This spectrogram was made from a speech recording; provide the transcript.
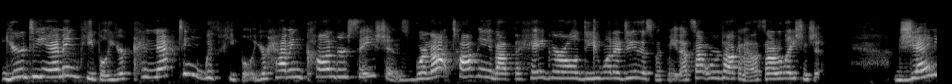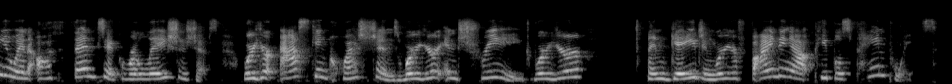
you're DMing people, you're connecting with people, you're having conversations. We're not talking about the hey girl, do you want to do this with me? That's not what we're talking about. That's not a relationship genuine, authentic relationships where you're asking questions, where you're intrigued, where you're engaging, where you're finding out people's pain points.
